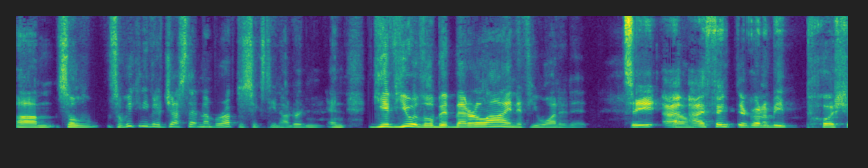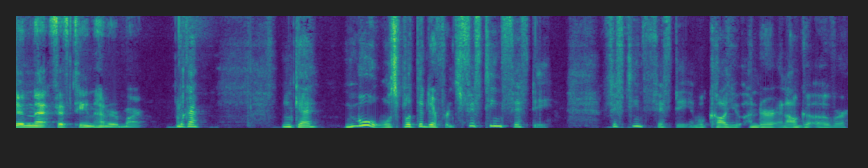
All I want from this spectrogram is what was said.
Um, so so we can even adjust that number up to 1600 and, and give you a little bit better line if you wanted it. See, I, Um, I think they're going to be pushing that fifteen hundred mark. Okay. Okay. Ooh, we'll split the difference. 1550. 1550. And we'll call you under and I'll go over.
